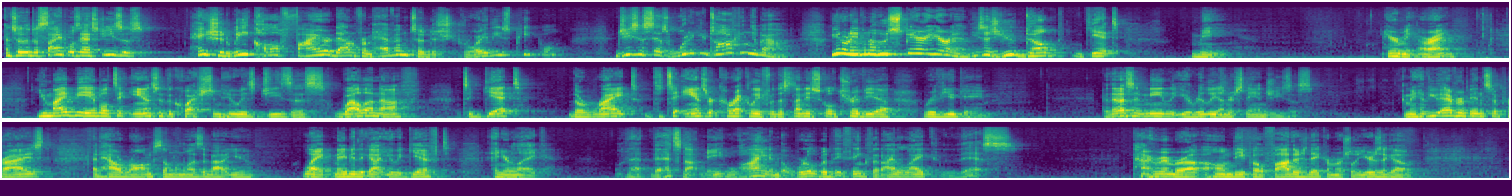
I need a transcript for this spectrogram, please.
And so the disciples ask Jesus, Hey, should we call fire down from heaven to destroy these people? Jesus says, What are you talking about? You don't even know whose spirit you're in. He says, You don't get me. Hear me, all right? You might be able to answer the question, Who is Jesus, well enough to get the right to answer it correctly for the Sunday school trivia review game. But that doesn't mean that you really understand Jesus. I mean, have you ever been surprised at how wrong someone was about you? Like maybe they got you a gift and you're like, that, that's not me. Why in the world would they think that I like this? I remember a Home Depot Father's Day commercial years ago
